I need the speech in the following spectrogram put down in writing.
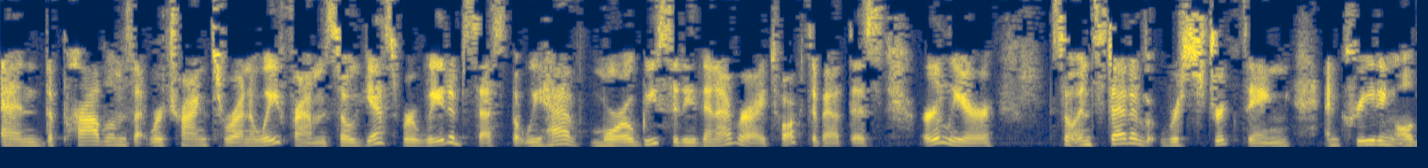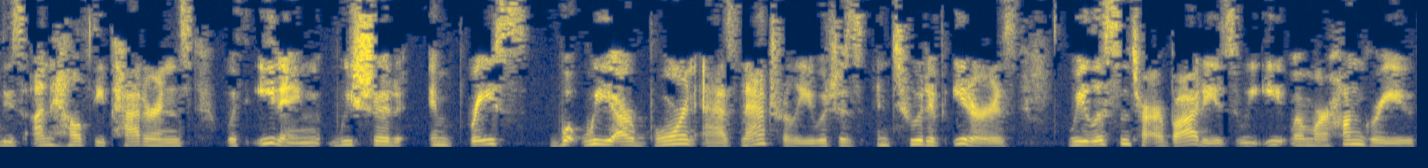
and the problems that we're trying to run away from. So yes, we're weight obsessed, but we have more obesity than ever. I talked about this earlier. So instead of restricting and creating all these unhealthy patterns with eating, we should embrace what we are born as naturally, which is intuitive eaters. We listen to our bodies. We eat when we're hungry.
